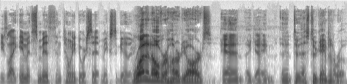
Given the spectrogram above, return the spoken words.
He's like Emmitt Smith and Tony Dorsett mixed together. running over hundred yards in a game, and two, that's two games in a row.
